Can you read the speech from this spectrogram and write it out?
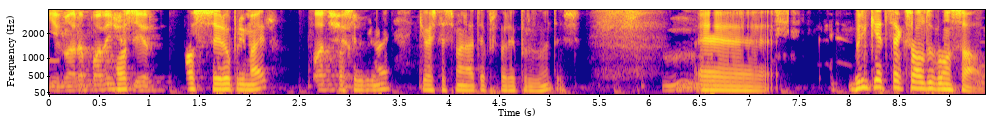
E agora podem Posso? escolher. Posso ser eu primeiro? Podes Posso ser. ser eu primeiro? Que eu esta semana até preparei perguntas. Uh, Eh, brinquedo sexual do Gonçalo.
